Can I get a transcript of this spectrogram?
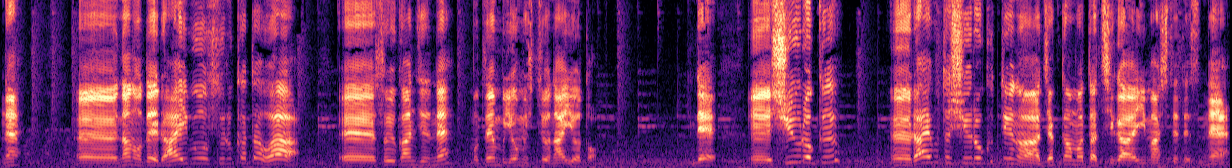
ね。えー、なので、ライブをする方は、え、そういう感じでね、もう全部読む必要ないよと。で、え、収録、えライブと収録っていうのは若干また違いましてですね、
